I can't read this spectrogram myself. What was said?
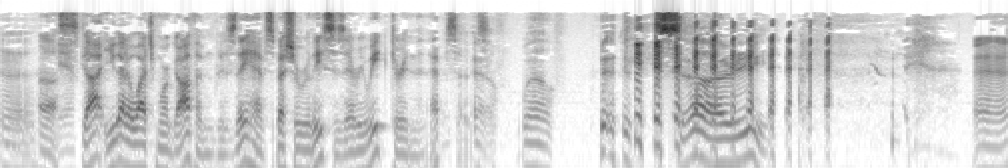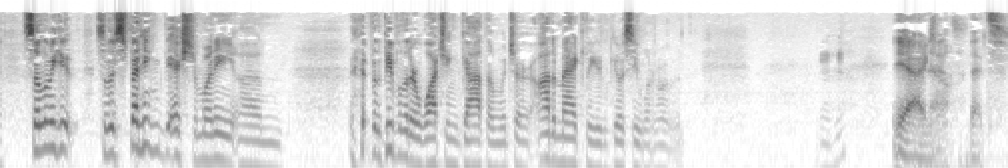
Uh, Uh, Yeah. Scott, you got to watch more Gotham because they have special releases every week during the episodes. oh, well, sorry. Uh-huh. So let me get. So they're spending the extra money on for the people that are watching Gotham, which are automatically going to go see Wonder Woman. hmm Yeah, I know. sense. That's.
